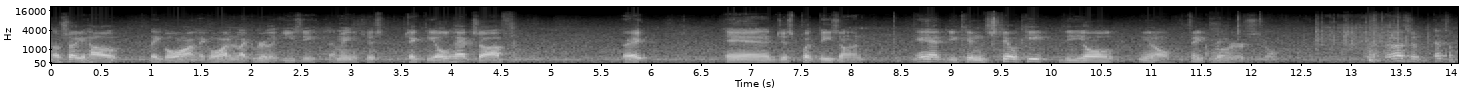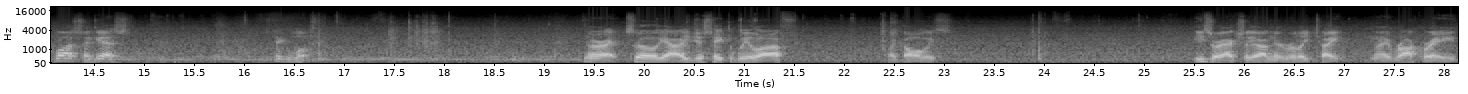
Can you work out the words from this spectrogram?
I'll show you how they go on. They go on like really easy. I mean just take the old hex off right and just put these on. And you can still keep the old you know fake rotors so, so that's a that's a plus I guess. Let's take a look alright so yeah you just take the wheel off like always these are actually on there really tight when I Rock Rey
